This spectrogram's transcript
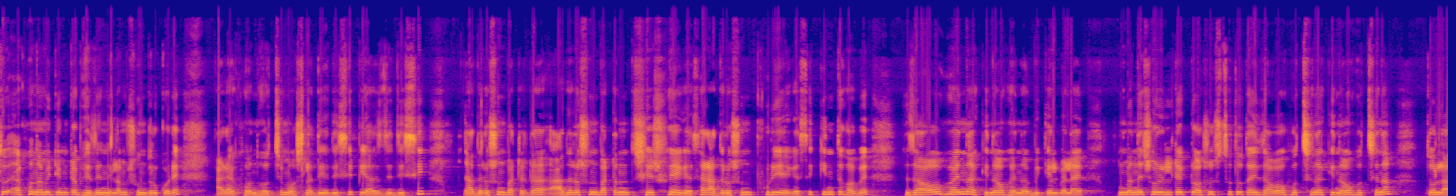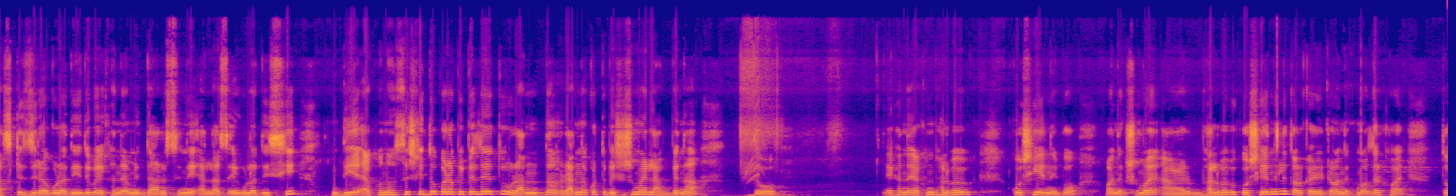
তো এখন আমি ডিমটা ভেজে নিলাম সুন্দর করে। আর এখন হচ্ছে মশলা দিয়ে দিছি, পেঁয়াজ দিয়ে দিছি। আদা, রসুন বাটাটা, আদা, রসুন বাটা শেষ হয়ে গেছে আর আদা, রসুন ফুরিয়ে গেছে, কিনতে হবে। যাওয়াও হয় না, কিনাও হয় না। বিকেলবেলায় মানে শরীরটা একটু অসুস্থ তো, তাই যাওয়াও হচ্ছে না, কিনাও হচ্ছে না। তো লাস্টে জিরা গুঁড়া দিয়ে দেবো, এখানে আমি দারচিনি, এলাচ এগুলো দিছি। দিয়ে এখন হচ্ছে সিদ্ধ করা পেঁপে যেহেতু, রান্না রান্না করতে বেশি সময় লাগবে না। তো এখানে এখন ভালোভাবে কষিয়ে নেব অনেক সময়। আর ভালোভাবে কষিয়ে নিলে তরকারিটা অনেক মজার হয়। তো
